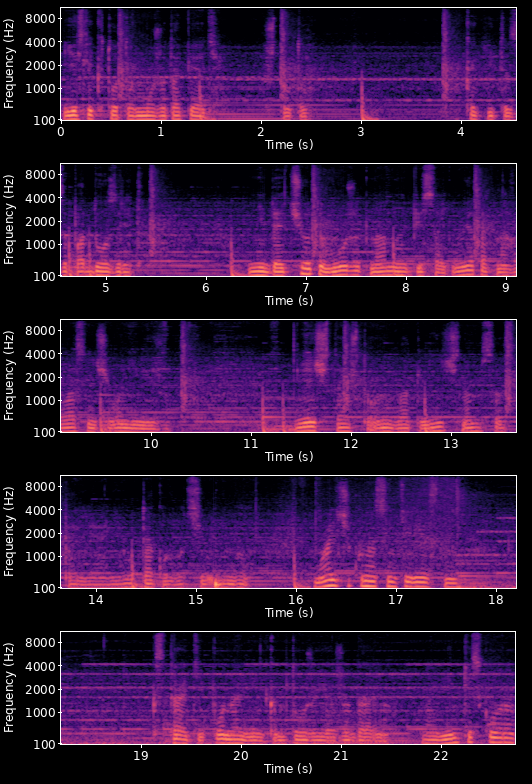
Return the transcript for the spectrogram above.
Если кто-то может опять что-то, какие-то заподозрит недочеты может нам написать. Но я так на глаз ничего не вижу. Я считаю, что он в отличном состоянии. Вот такой вот сегодня был мальчик у нас интересный. Кстати, по новинкам тоже я ожидаю новинки скоро.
